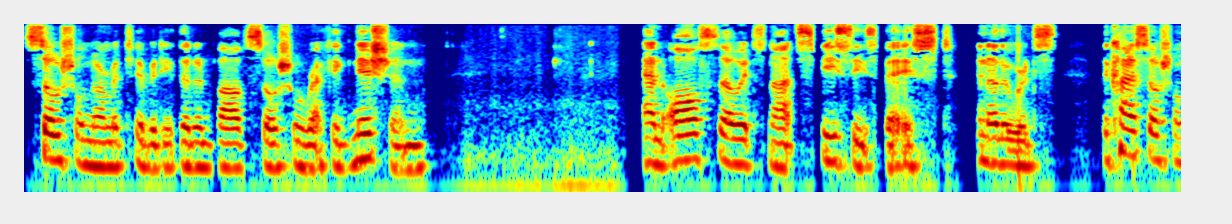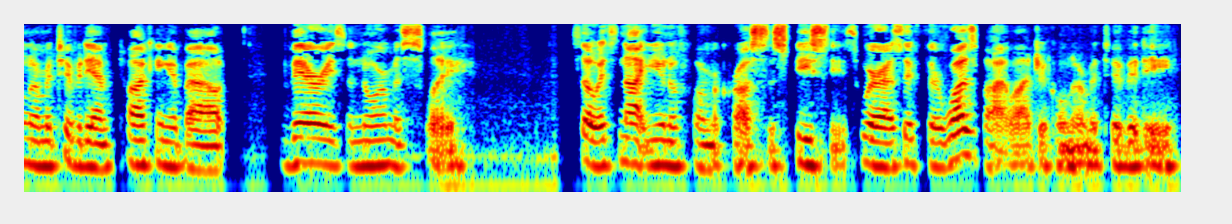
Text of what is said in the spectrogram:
social normativity that involves social recognition. And also, it's not species based. In other words, the kind of social normativity I'm talking about varies enormously. So it's not uniform across the species. Whereas if there was biological normativity,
